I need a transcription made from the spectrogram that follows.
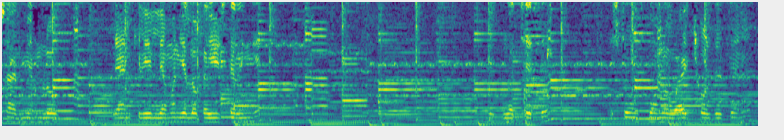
साइड में हम लोग लैंड के लिए लेमन येलो का यूज़ करेंगे। बिल्कुल अच्छे से। स्टोन को हम लोग व्हाइट छोड़ देते हैं।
